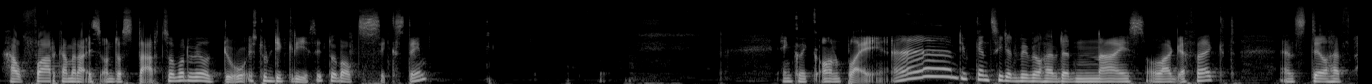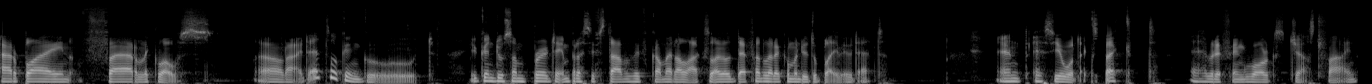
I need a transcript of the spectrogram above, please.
how far camera is on the start. So what we'll do is to decrease it to about 60. And click on play. And you can see that we will have that nice lag effect and still have airplane fairly close. Alright, that's looking good. You can do some pretty impressive stuff with camera lag, so I will definitely recommend you to play with that. And as you would expect, everything works just fine.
